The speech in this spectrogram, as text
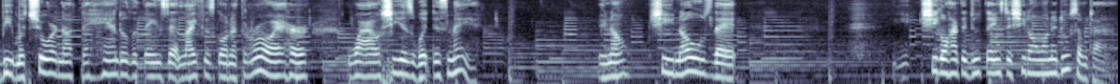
be mature enough to handle the things that life is going to throw at her while she is with this man. You know, she knows that she going to have to do things that she don't want to do sometimes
